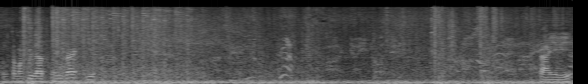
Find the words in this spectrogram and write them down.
Tem que tomar cuidado com os arqueiros. Cai aí.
